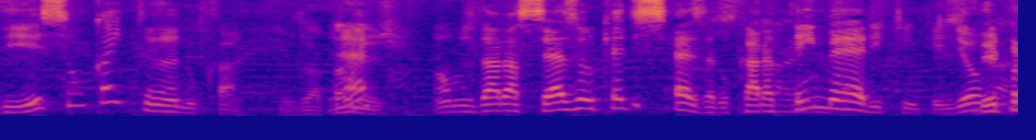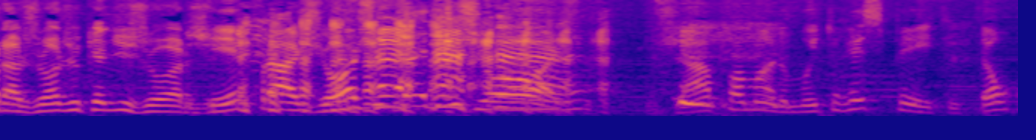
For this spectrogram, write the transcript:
de São Caetano, cara. Exatamente. Né? Vamos dar a César o que é de César. O cara tem mérito, entendeu? Dê pra Jorge o que é de Jorge. Dê pra Jorge o que é de Jorge. Japa, mano, muito respeito. Então,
